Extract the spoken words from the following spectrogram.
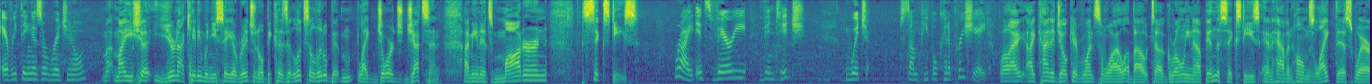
Everything is original. Ma- Maisha, you're not kidding when you say original because it looks a little bit m- like George Jetson. I mean, it's modern 60s. Right. It's very vintage, which some people can appreciate. Well, I, I kind of joke every once in a while about uh, growing up in the 60s and having homes like this where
